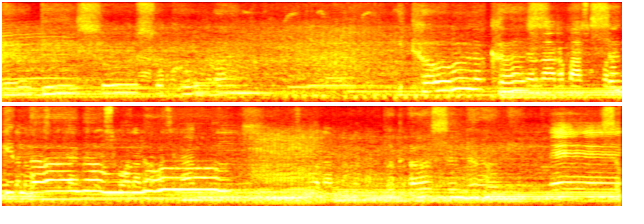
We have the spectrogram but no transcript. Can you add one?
Pero di susukuan Ikaw ang lakas Sa gitna ng mundo. Pag-asa namin Eh, Sa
